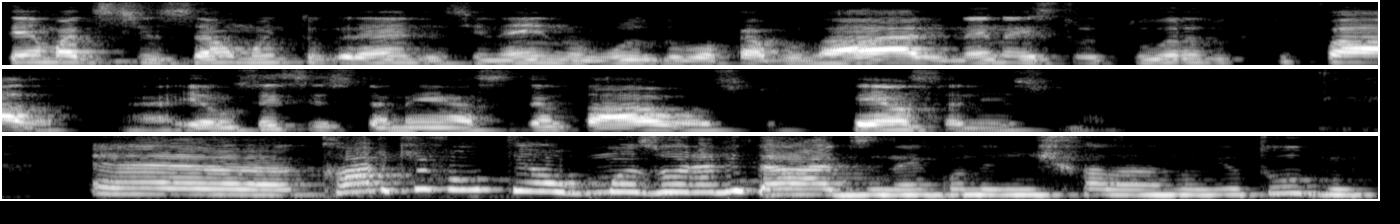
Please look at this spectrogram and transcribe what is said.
tem uma distinção muito grande, assim, nem no uso do vocabulário, nem na estrutura do que tu fala. Né? Eu não sei se isso também é acidental, ou se tu pensa nisso, né? É, claro que vão ter algumas oralidades, né, quando a gente fala no YouTube,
